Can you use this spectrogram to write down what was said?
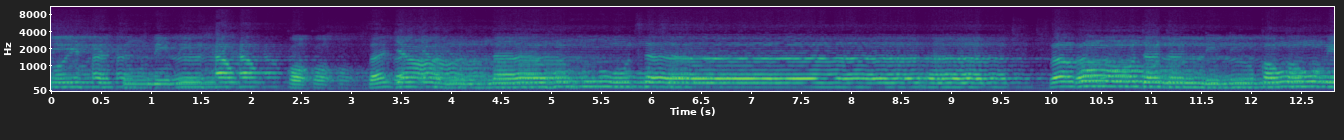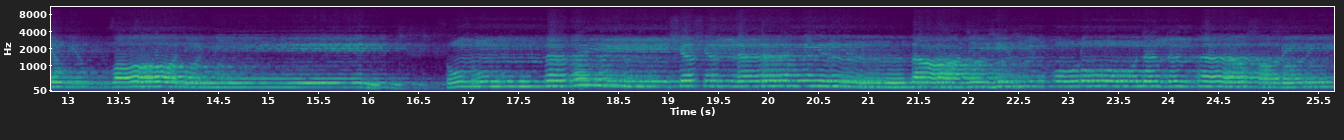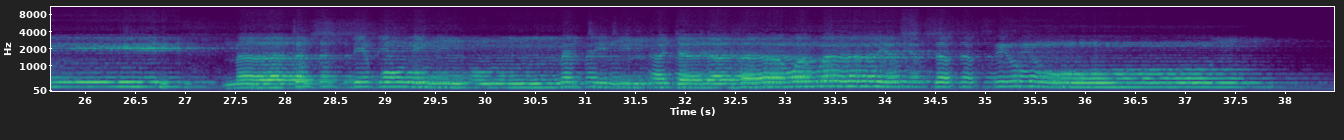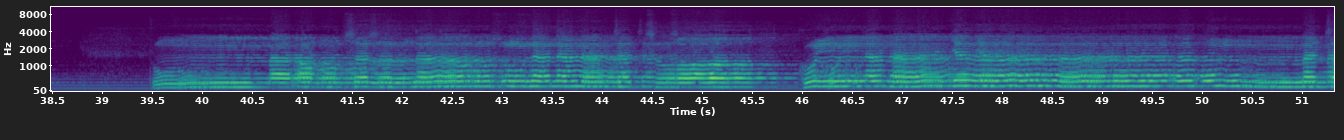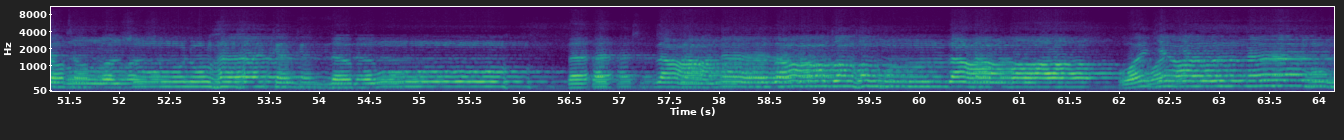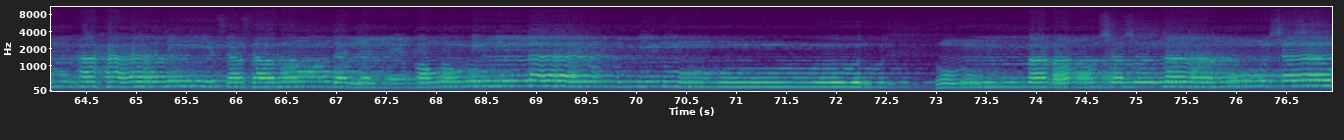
الصيحة بالحق فجعلناهم غثاء فبعدا للقوم الظالمين ثم أنشأنا من بعدهم قرونا آخرين ما تسبق من أجلها وما يستأخرون. ثم أرسلنا رسلنا تترى كلما جاء أمة رسولها كذبوه فأتبعنا بعضهم بعضا وجعلناهم أحاديث فرودا لقوم لا يؤمنون. ثم أرسلنا موسى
